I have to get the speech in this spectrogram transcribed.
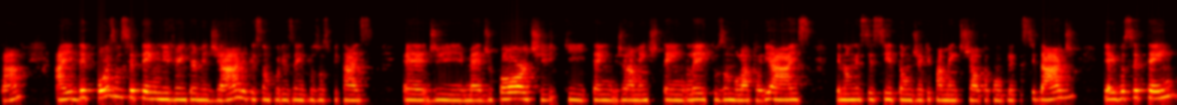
tá? Aí depois você tem um nível intermediário, que são, por exemplo, os hospitais é, de médio porte, que tem, geralmente tem leitos ambulatoriais, que não necessitam de equipamentos de alta complexidade. E aí você tem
